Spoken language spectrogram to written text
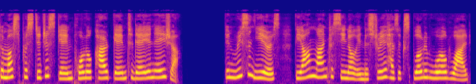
the most prestigious game portal card game today in Asia. In recent years, the online casino industry has exploded worldwide,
